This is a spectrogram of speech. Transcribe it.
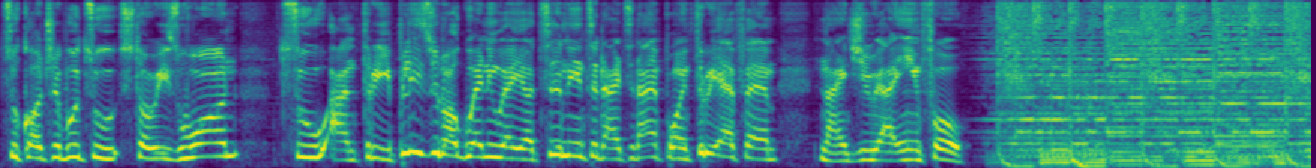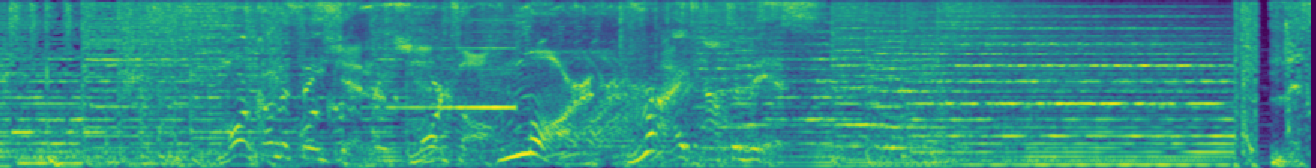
to contribute to stories one, two, and three. Please do not go anywhere. You're tuning into 99.3 FM Nigeria Info. More conversation, more talk, more right after this. This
